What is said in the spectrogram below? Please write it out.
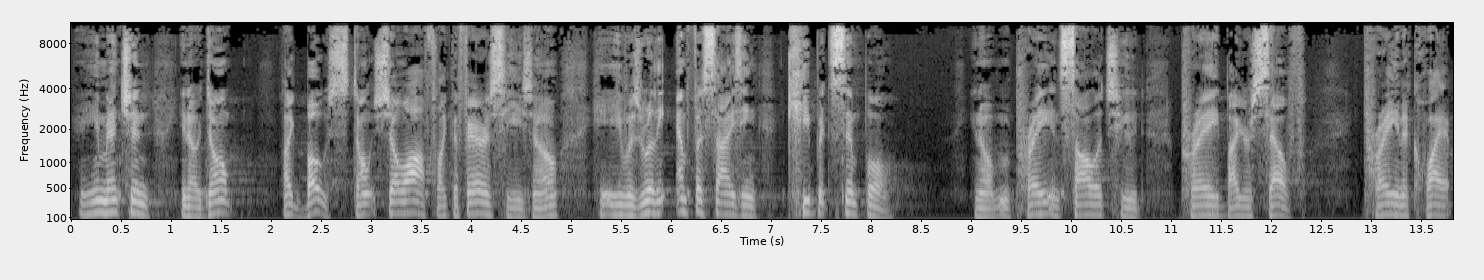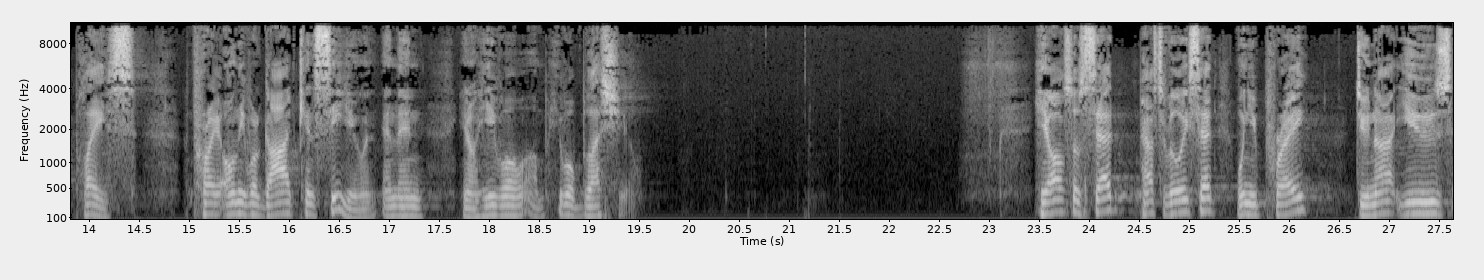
He mentioned, you know, don't like boast, don't show off like the Pharisees, you know. He, he was really emphasizing keep it simple you know, pray in solitude. Pray by yourself. Pray in a quiet place. Pray only where God can see you, and then you know He will um, He will bless you. He also said, Pastor Billy said, when you pray, do not use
